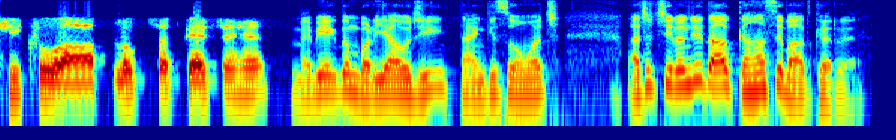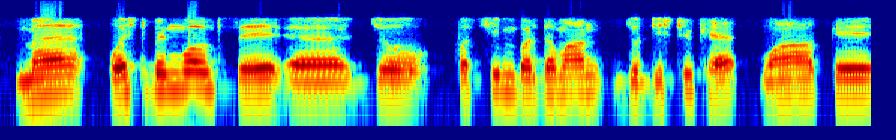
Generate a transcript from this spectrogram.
ठीक हूँ। आप लोग सब कैसे हैं? मैं भी एकदम बढ़िया हूँ जी. थैंक यू सो मच अच्छा चिरंजित आप कहाँ से बात कर रहे हैं? मैं वेस्ट बंगाल से जो पश्चिम बर्धमान जो डिस्ट्रिक्ट है वहाँ के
